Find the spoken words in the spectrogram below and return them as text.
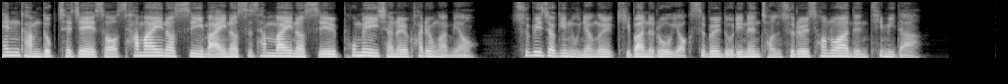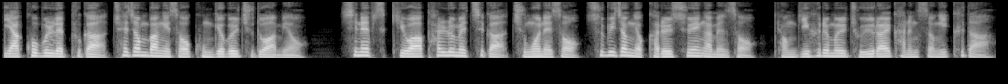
헨 감독 체제에서 4-2-3-1 포메이션을 활용하며 수비적인 운영을 기반으로 역습을 노리는 전술을 선호하는 팀이다. 야코블레프가 최전방에서 공격을 주도하며 시냅스키와 팔루메츠가 중원에서 수비적 역할을 수행하면서 경기 흐름을 조율할 가능성이 크다.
